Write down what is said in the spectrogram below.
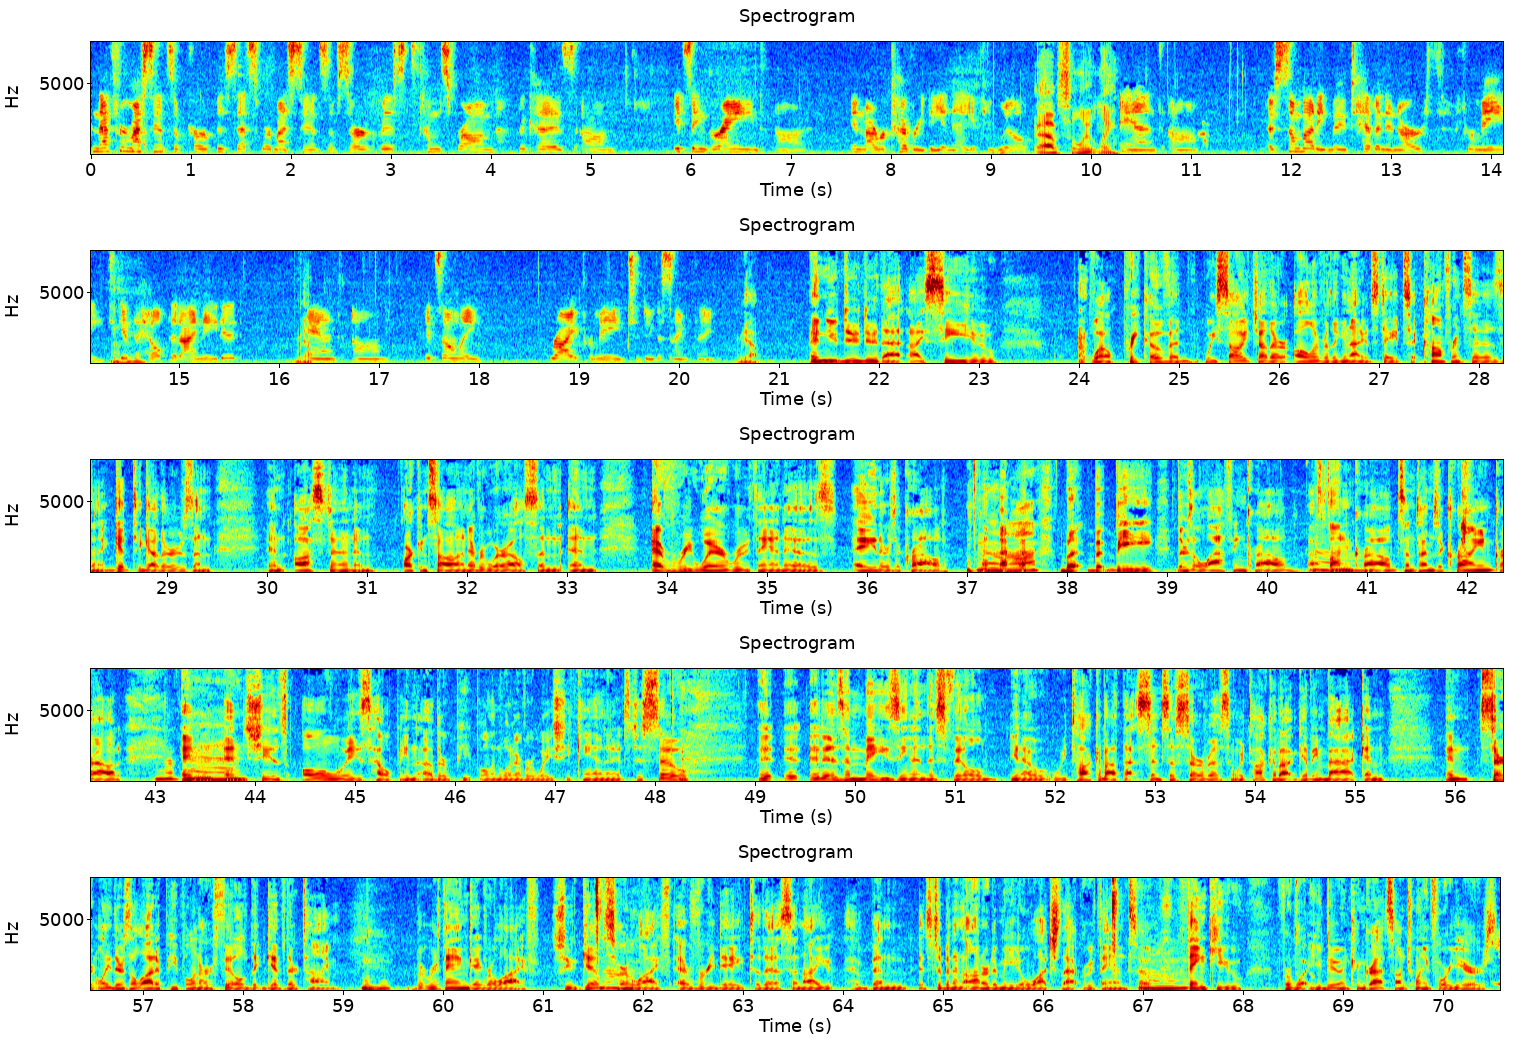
and that's where my sense of purpose, that's where my sense of service comes from, because um, it's ingrained uh, in my recovery DNA, if you will Absolutely. and um, as somebody moved heaven and earth for me to get the Mhm. help that I needed, Yeah. and um, it's only right for me to do the same thing. Yep. And you do do that. I see you. Well, pre COVID, we saw each other all over the United States at conferences and at get togethers and in Austin and Arkansas and everywhere else. And, and everywhere Ruth Ann is, A, there's a crowd. Uh-huh. But but B, there's a laughing crowd, a fun crowd, sometimes a crying crowd. Love and that. and she is always helping other people in whatever way she can and it's just so it, it, it is amazing in this field you know we talk about that sense of service and we talk about giving back and and certainly there's a lot of people in our field that give their time Mhm. but Ruth Ann gave her life she gives her life every day to this and I have been it's been an honor to me to watch that Ruth Ann so Aw. thank you for what you do and congrats on 24 years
